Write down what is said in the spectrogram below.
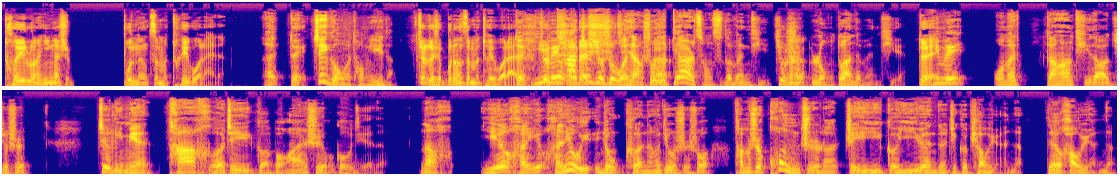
推论应该是不能这么推过来的。哎，对，这个我同意的，这个是不能这么推过来的。对，因为这就是我想说的第二层次的问题，就是垄断的问题。对，因为。我们刚刚提到，就是这里面他和这个保安是有勾结的，那也有很有很有一种可能，就是说他们是控制了这一个医院的这个票源的这个号源的，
